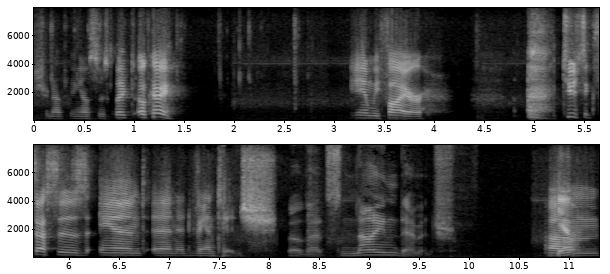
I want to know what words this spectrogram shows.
Sure, nothing else is clicked. Okay. And we fire. two successes and an advantage. So that's nine damage. Yep. Um,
